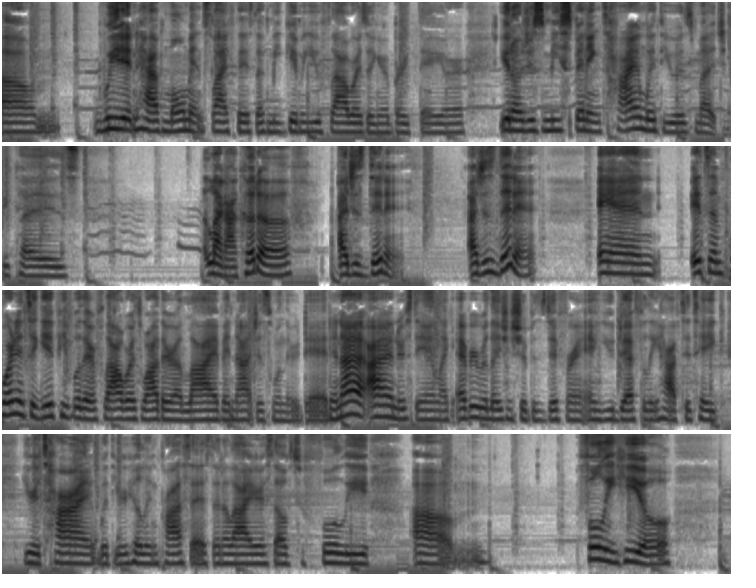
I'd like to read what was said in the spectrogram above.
um we didn't have moments like this of me giving you flowers on your birthday or you know just me spending time with you as much because like I could have. I just didn't. I just didn't. And it's important to give people their flowers while they're alive and not just when they're dead. And I, I understand like every relationship is different and you definitely have to take your time with your healing process and allow yourself to fully um fully heal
